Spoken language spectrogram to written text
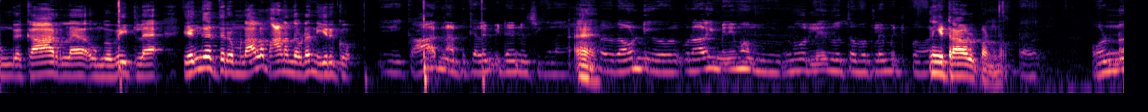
உங்க கார்ல உங்க வீட்ல எங்க திரும்பினாலும் ஆனந்தவுடன் இருக்கும். கார் நான் இப்போ கிளம்பிட்டேன்னு வச்சுக்கலாம் ரவுண்டிங் ஒரு ஒரு நாளைக்கு மினிமம் நூறுலேருந்து நூற்றம்பது கிலோமீட்டர் போவேன். நீங்க டிராவல் பண்ணணும். ஒன்று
